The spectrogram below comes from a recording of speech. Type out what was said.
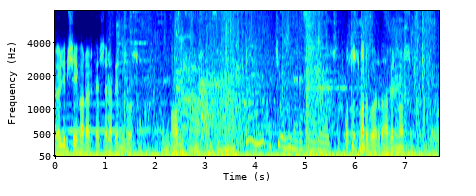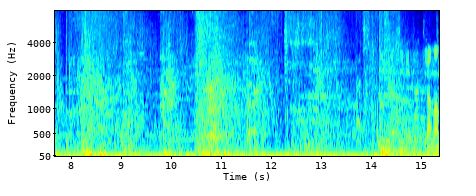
Öyle bir şey var arkadaşlar haberiniz olsun. Oğlum ne yapıyorsun lan? O tutmadı bu arada haberin olsun. Tamam.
